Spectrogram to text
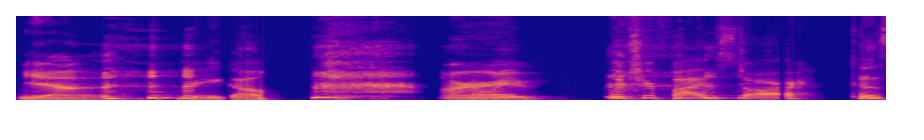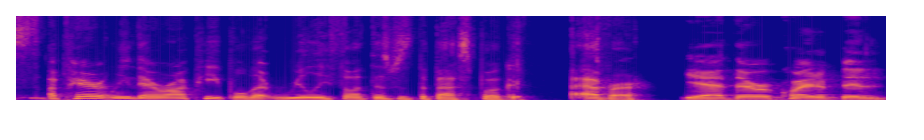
yeah. Yeah. There you go. All right. What's your five star? Because apparently there are people that really thought this was the best book ever. Yeah, there were quite a bit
